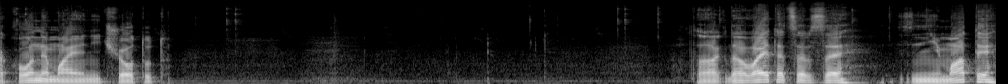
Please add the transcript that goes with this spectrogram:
Такого немає нічого тут. Так, давайте це все знімати.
